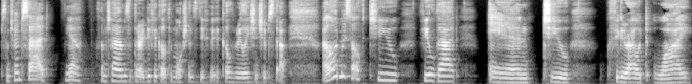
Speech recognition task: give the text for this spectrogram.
sometimes sad. Yeah. Sometimes there are difficult emotions, difficult relationship stuff. I allowed myself to feel that and to figure out why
